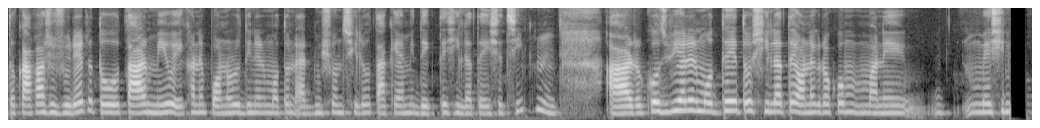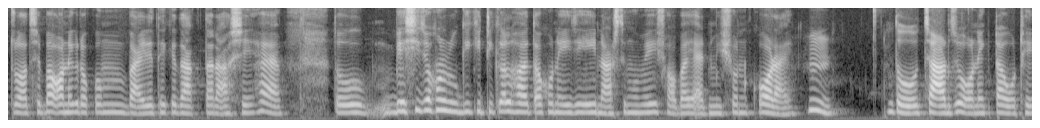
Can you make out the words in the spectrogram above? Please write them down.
তো কাকা শ্বশুরের। তো তার মেয়েও এখানে পনেরো দিনের মতন অ্যাডমিশন ছিল, তাকে আমি দেখতে শিলাতে এসেছি। হুম আর কোচবিহারের মধ্যে তো শিলাতে অনেক রকম মানে মেশিন আছে বা অনেক রকম বাইরে থেকে ডাক্তার আসে হ্যাঁ? তো বেশি যখন রুগী ক্রিটিক্যাল হয় তখন এই যে এই নার্সিংহোমেই সবাই অ্যাডমিশন করায়, হুম? তো চার্জও অনেকটা ওঠে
